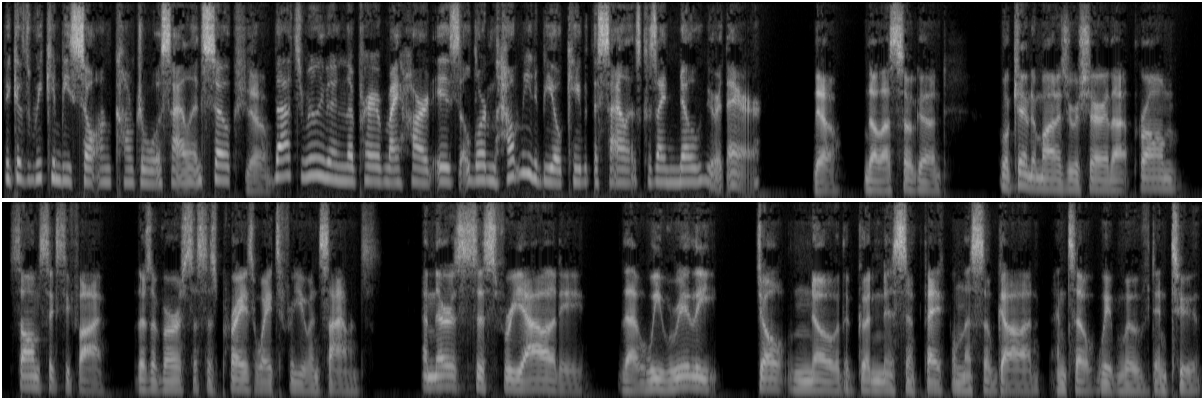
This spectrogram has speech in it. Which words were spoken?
because we can be so uncomfortable with silence. So yeah. that's really been the prayer of my heart is Lord, help me to be okay with the silence because I know you're there. Yeah. No, that's so good. What came to mind as you were sharing that prom Psalm 65, there's a verse that says, Praise waits for you in silence. And there's this reality that we really don't know the goodness and faithfulness of God until we've moved into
